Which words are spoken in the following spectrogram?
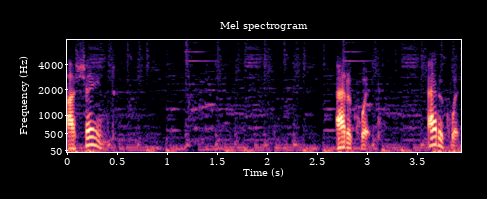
ashamed. Adequate, adequate.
